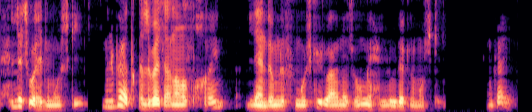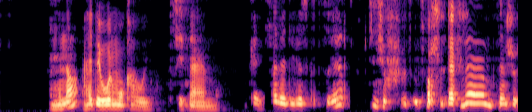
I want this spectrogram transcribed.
حلت واحد المشكل من بعد قلبات على ناس اخرين اللي عندهم نفس المشكل وعاونتهم يحلوا داك المشكل أوكي؟ هنا هذا هو المقاول بصفة عامة أوكي؟ شحال هادي فاش كنت صغير تنشوف نتفرج في الأفلام تنشوف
